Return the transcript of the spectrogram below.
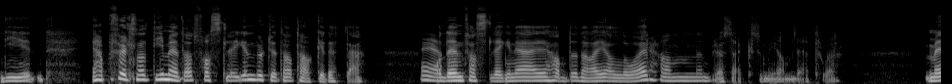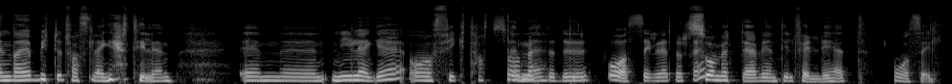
de Jeg har på følelsen at de mente at fastlegen burde ta tak i dette. Ja. Og den fastlegen jeg hadde da i alle år, han brød seg ikke så mye om det, tror jeg. Men da jeg byttet fastlege til en, en uh, ny lege og fikk tatt Så denne møtte du Åshild, rett og slett? Så møtte jeg ved en tilfeldighet Åshild.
